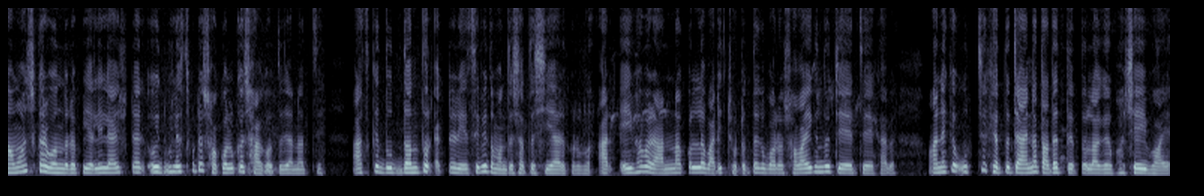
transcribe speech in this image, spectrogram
নমস্কার বন্ধুরা, পিয়ালি লাইফস্টাইল উইথ ভিলেজ ফুডে সকলকে স্বাগত জানাচ্ছি। আজকে দুর্দান্ত একটা রেসিপি তোমাদের সাথে শেয়ার করব। আর এইভাবে রান্না করলে বাড়ির ছোটোর থেকে বড় সবাই কিন্তু চেয়ে চেয়ে খাবে। অনেকে উচ্ছে খেতে চায় না, তাদের তেতো লাগে সেই ভয়ে।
